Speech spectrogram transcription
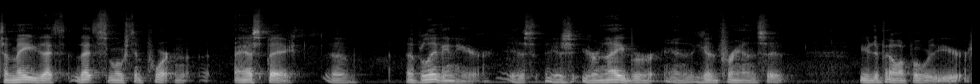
to me, that's that's the most important aspect of of living here is is your neighbor and the good friends that you develop over the years.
